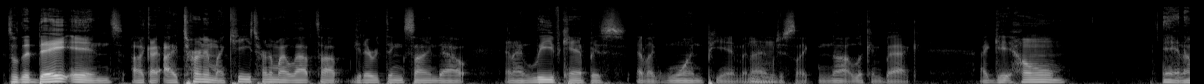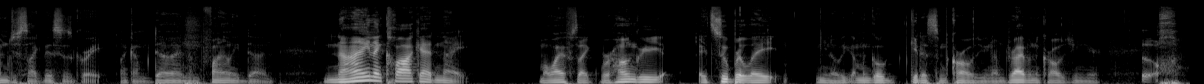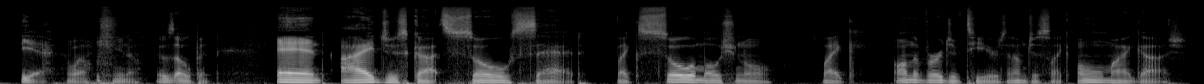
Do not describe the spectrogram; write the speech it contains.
So the day ends. Like I, I turn in my keys, turn in my laptop, get everything signed out, and I leave campus at like 1 p.m. And I'm Mhm. just like not looking back. I get home, and I'm just like, this is great. Like I'm done. I'm finally done. Nine o'clock at night. My wife's like, we're hungry. It's super late. You know, I'm gonna go get us some Carl's Jr. I'm driving to Carl's Jr. Ugh. Yeah, well, you know, it was open. And I just got so sad, like so emotional, like on the verge of tears. And I'm just like, oh my gosh,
